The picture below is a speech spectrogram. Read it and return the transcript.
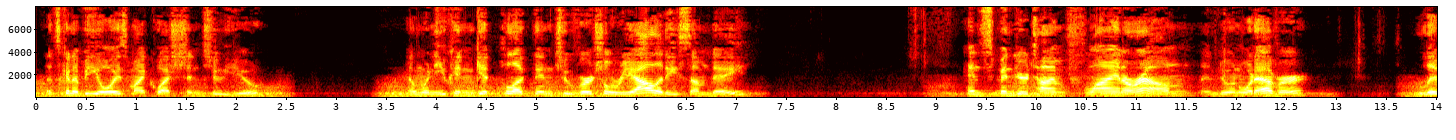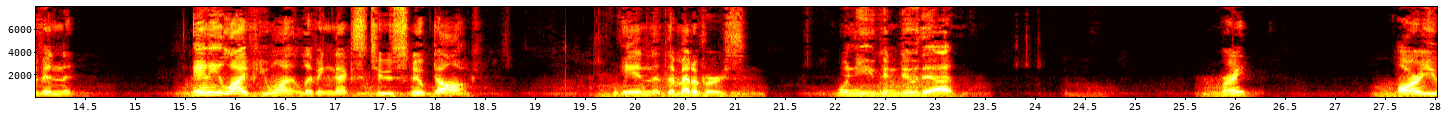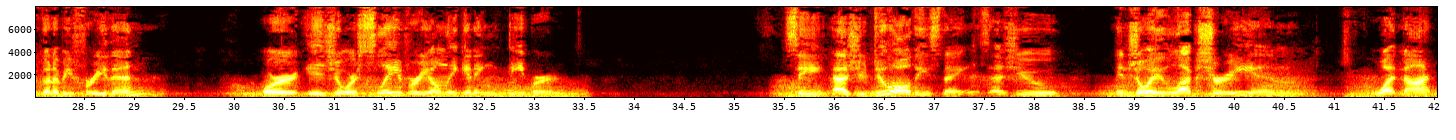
That's going to be always my question to you. And when you can get plugged into virtual reality someday and spend your time flying around and doing whatever, living any life you want, living next to Snoop Dogg in the metaverse. When you can do that, right? Are you going to be free then? Or is your slavery only getting deeper? See, as you do all these things, as you enjoy luxury and whatnot,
